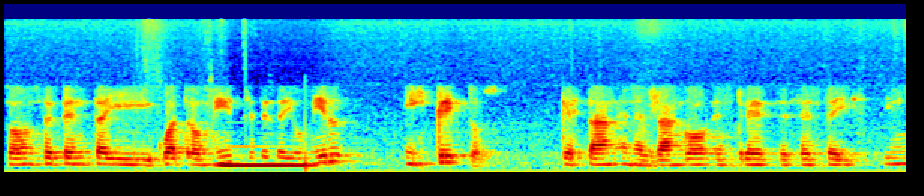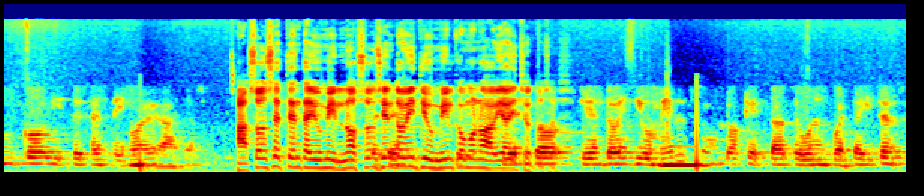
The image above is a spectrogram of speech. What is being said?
Son 74 mil, 71 mil inscriptos que están en el rango entre 65 y 69 años. Ah, son 71 mil, no son 121 mil como nos había dicho entonces. 121 mil son los que están según encuesta y censo.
